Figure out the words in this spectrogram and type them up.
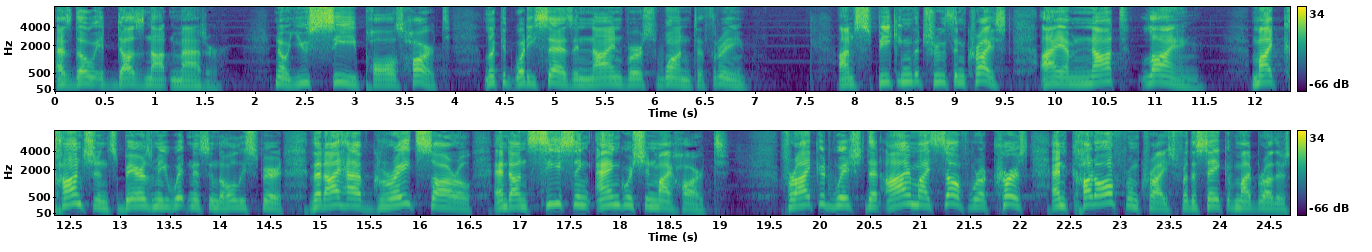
as though it does not matter. No, you see Paul's heart. Look at what he says in 9, verse 1 to 3. I'm speaking the truth in Christ. I am not lying. My conscience bears me witness in the Holy Spirit that I have great sorrow and unceasing anguish in my heart. For I could wish that I myself were accursed and cut off from Christ for the sake of my brothers,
